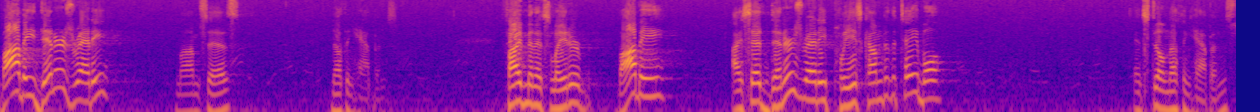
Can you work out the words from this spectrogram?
Bobby, dinner's ready, mom says. Nothing happens. Five minutes later, Bobby, I said, dinner's ready. Please come to the table. And still nothing happens.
